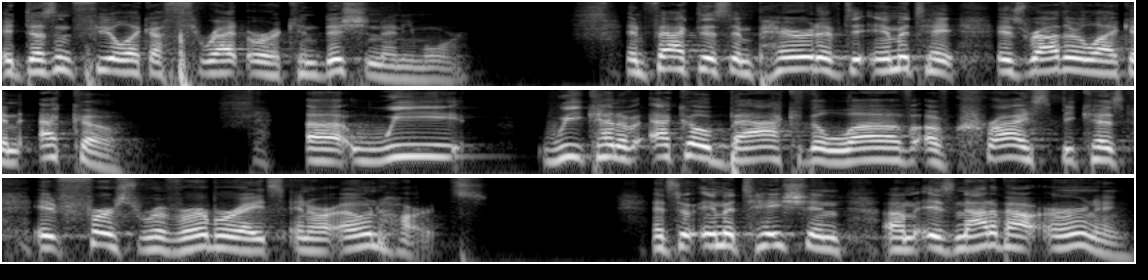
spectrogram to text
it doesn't feel like a threat or a condition anymore. In fact, this imperative to imitate is rather like an echo. Uh, we, we kind of echo back the love of Christ because it first reverberates in our own hearts. And so, imitation um, is not about earning.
